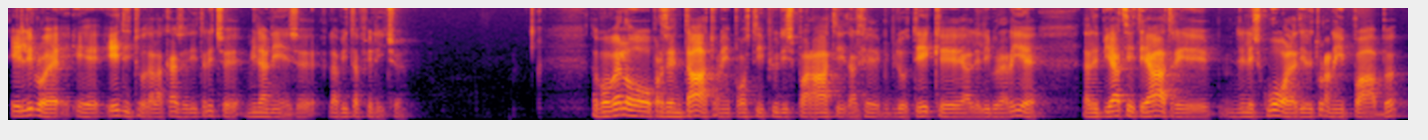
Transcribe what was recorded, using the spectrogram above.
E il libro è, è edito dalla casa editrice milanese La Vita Felice. Dopo averlo presentato nei posti più disparati, dalle biblioteche alle librerie, dalle piazze ai teatri, nelle scuole, addirittura nei pub,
